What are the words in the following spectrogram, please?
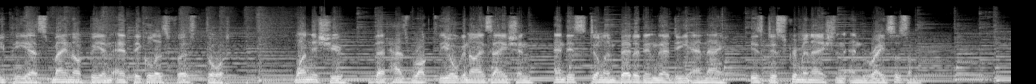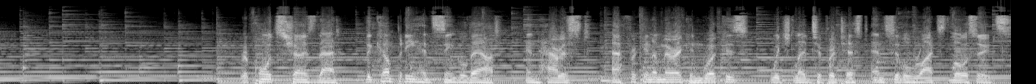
UPS may not be as ethical as first thought. One issue that has rocked the organization and is still embedded in their DNA is discrimination and racism. Reports shows that the company had singled out and harassed African American workers, which led to protest and civil rights lawsuits.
